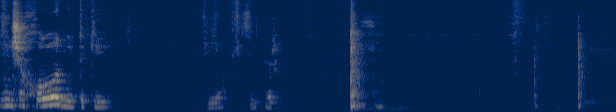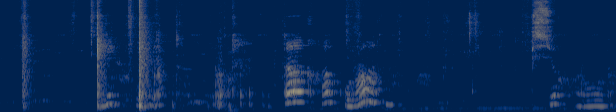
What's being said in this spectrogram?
Він ще холодний такий. Є, супер. І акуратно. Все робимо.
